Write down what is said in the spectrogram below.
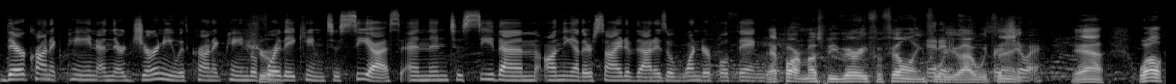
their chronic pain and their journey with chronic pain Sure. before they came to see us. And then to see them on the other side of that is a wonderful thing. That part must be very fulfilling It for is, you, I would for think. sure. Yeah. Well,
